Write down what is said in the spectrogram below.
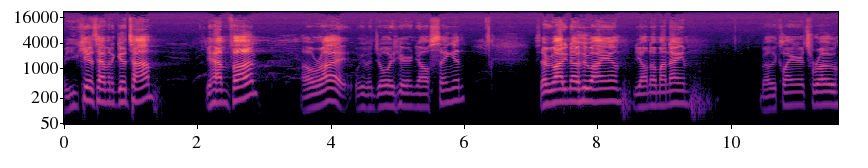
Are you kids having a good time? You having fun? All right. We've enjoyed hearing y'all singing. Does everybody know who I am? Y'all know my name? Brother Clarence Rowe.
